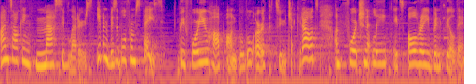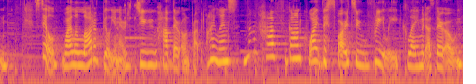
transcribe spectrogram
I'm talking massive letters, even visible from space. Before you hop on Google Earth to check it out, unfortunately, it's already been filled in. Still, while a lot of billionaires do have their own private islands, none have gone quite this far to really claim it as their own.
